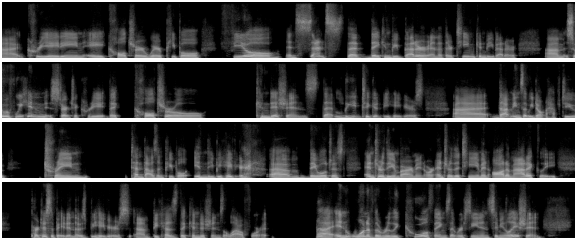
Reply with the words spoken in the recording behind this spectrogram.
uh, creating a culture where people feel and sense that they can be better and that their team can be better. Um, so if we can start to create the cultural conditions that lead to good behaviors, uh, that means that we don't have to train 10,000 people in the behavior. Um, they will just enter the environment or enter the team and automatically participate in those behaviors um, because the conditions allow for it. Uh, and one of the really cool things that we're seeing in simulation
